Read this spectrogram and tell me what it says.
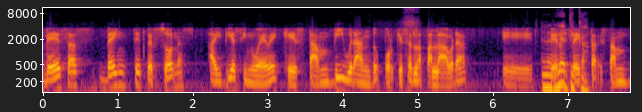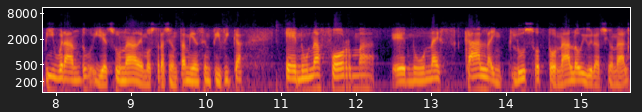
De esas 20 personas, hay 19 que están vibrando, porque esa es la palabra eh, perfecta, están vibrando y es una demostración también científica en una forma, en una escala incluso tonal o vibracional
